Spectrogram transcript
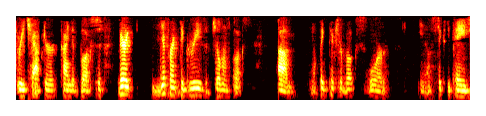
three chapter kind of books just very different degrees of children's books, um, you know, big picture books or you know, 60 page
